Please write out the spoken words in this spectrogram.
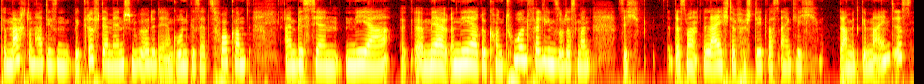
gemacht und hat diesen Begriff der Menschenwürde, der im Grundgesetz vorkommt, ein bisschen näher, äh, mehr nähere Konturen verliehen, so dass man sich, dass man leichter versteht, was eigentlich damit gemeint ist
